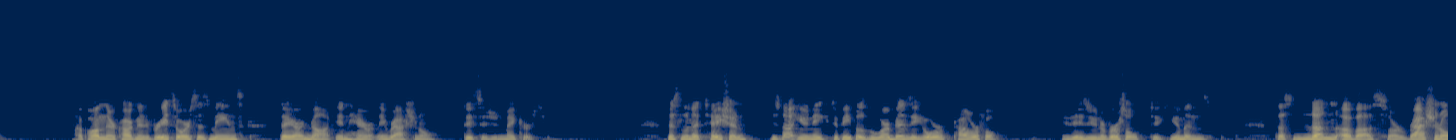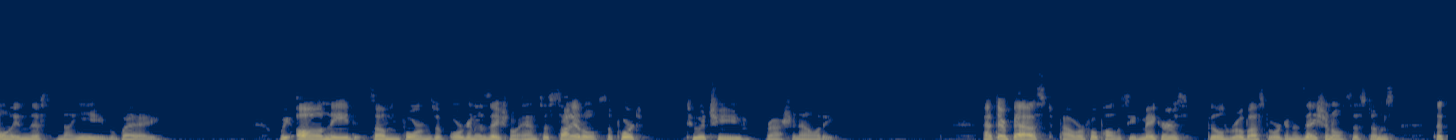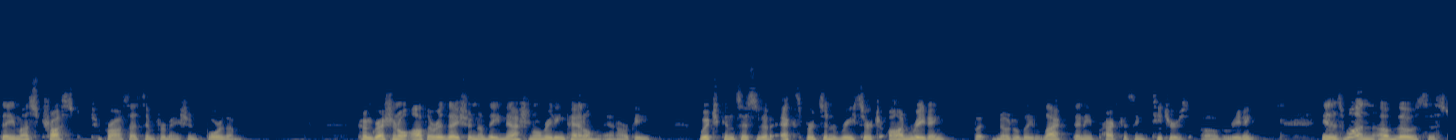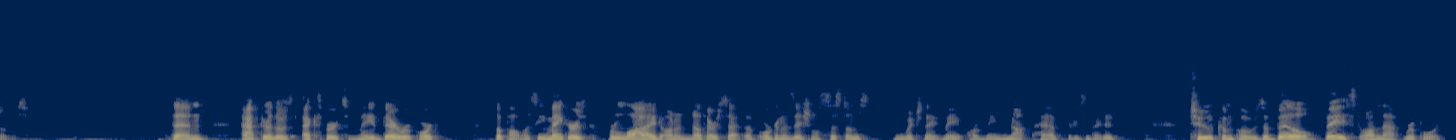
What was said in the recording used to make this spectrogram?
upon their cognitive resources means they are not inherently rational decision makers. This limitation is not unique to people who are busy or powerful. It is universal to humans. Thus, none of us are rational in this naive way. We all need some forms of organizational and societal support to achieve rationality. At their best, powerful policy makers build robust organizational systems that they must trust to process information for them. Congressional authorization of the National Reading Panel, NRP, which consisted of experts in research on reading, but notably lacked any practicing teachers of reading, is one of those systems. Then, after those experts made their report, the policy makers relied on another set of organizational systems, in which they may or may not have participated, to compose a bill based on that report.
